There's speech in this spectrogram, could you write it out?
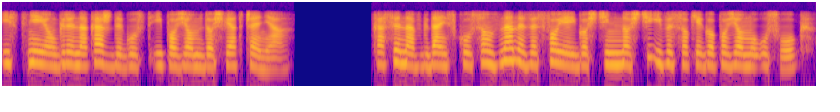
istnieją gry na każdy gust i poziom doświadczenia. Kasyna w Gdańsku są znane ze swojej gościnności i wysokiego poziomu usług.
